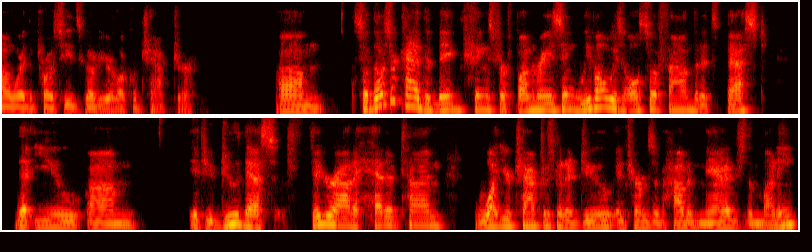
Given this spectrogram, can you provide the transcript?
uh, where the proceeds go to your local chapter. Um, so those are kind of the big things for fundraising. We've always also found that it's best that you, um, if you do this, figure out ahead of time what your chapter is going to do in terms of how to manage the money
